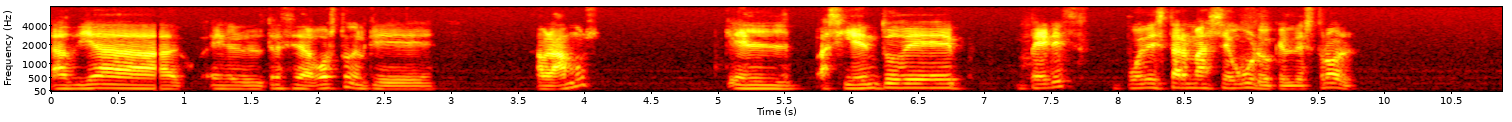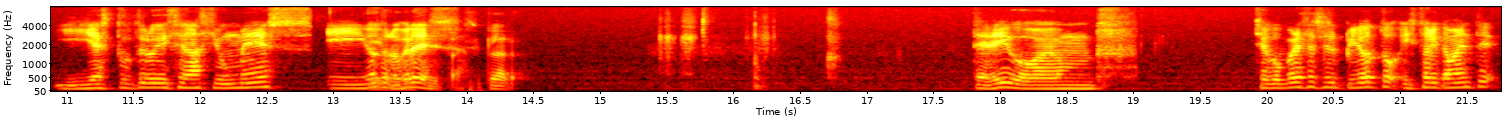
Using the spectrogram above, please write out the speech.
a día el 13 de agosto, en el que hablamos, el asiento de Pérez puede estar más seguro que el de Stroll. Y esto te lo dicen hace un mes y no te lo crees. claro. Te digo, em, Checo Pérez es el piloto, históricamente,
